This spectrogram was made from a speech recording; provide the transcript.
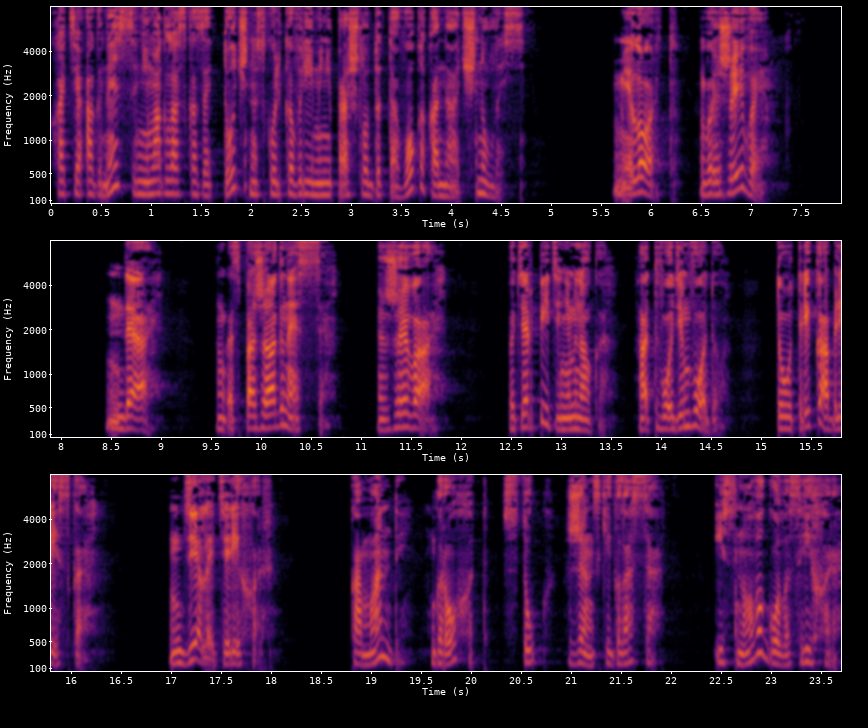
хотя Агнесса не могла сказать точно, сколько времени прошло до того, как она очнулась. «Милорд, вы живы?» «Да, госпожа Агнесса, жива. Потерпите немного, отводим воду. Тут река близко. Делайте, Рихар». Команды, грохот, стук, женские голоса. И снова голос Рихара.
